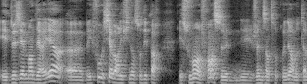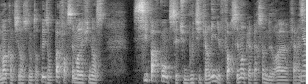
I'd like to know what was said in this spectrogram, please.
Et deuxièmement, derrière, euh, ben, il faut aussi avoir les finances au départ. Et souvent en France, les jeunes entrepreneurs, notamment quand ils lancent une entreprise, n'ont pas forcément les finances. Si par contre c'est une boutique en ligne, forcément que la personne devra faire un site.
